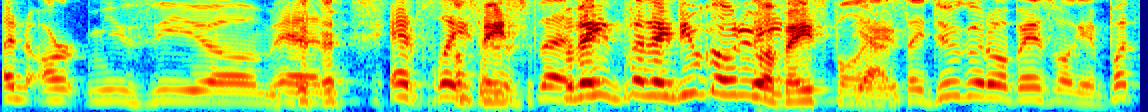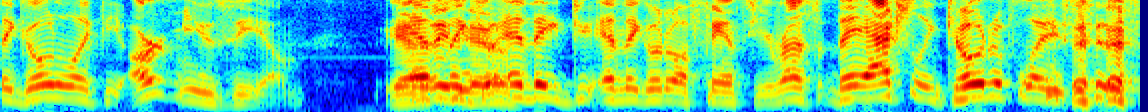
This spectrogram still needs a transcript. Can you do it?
an art museum and and places base- that but they but they do go to a baseball Yes, game. they do go to a baseball game, but they go to like the art museum. Yeah, and they they, go, do. and they do and they go to a fancy restaurant. They actually go to places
